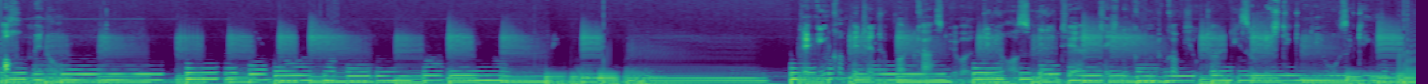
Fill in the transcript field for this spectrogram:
Och, Menno. Der inkompetente Podcast über Dinge aus Militär, Technik und Computer, die so richtig in die Hose gingen.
